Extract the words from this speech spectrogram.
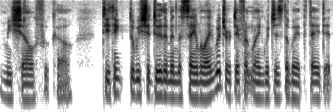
Michel Foucault. Do you think that we should do them in the same language or different languages the way that they did?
